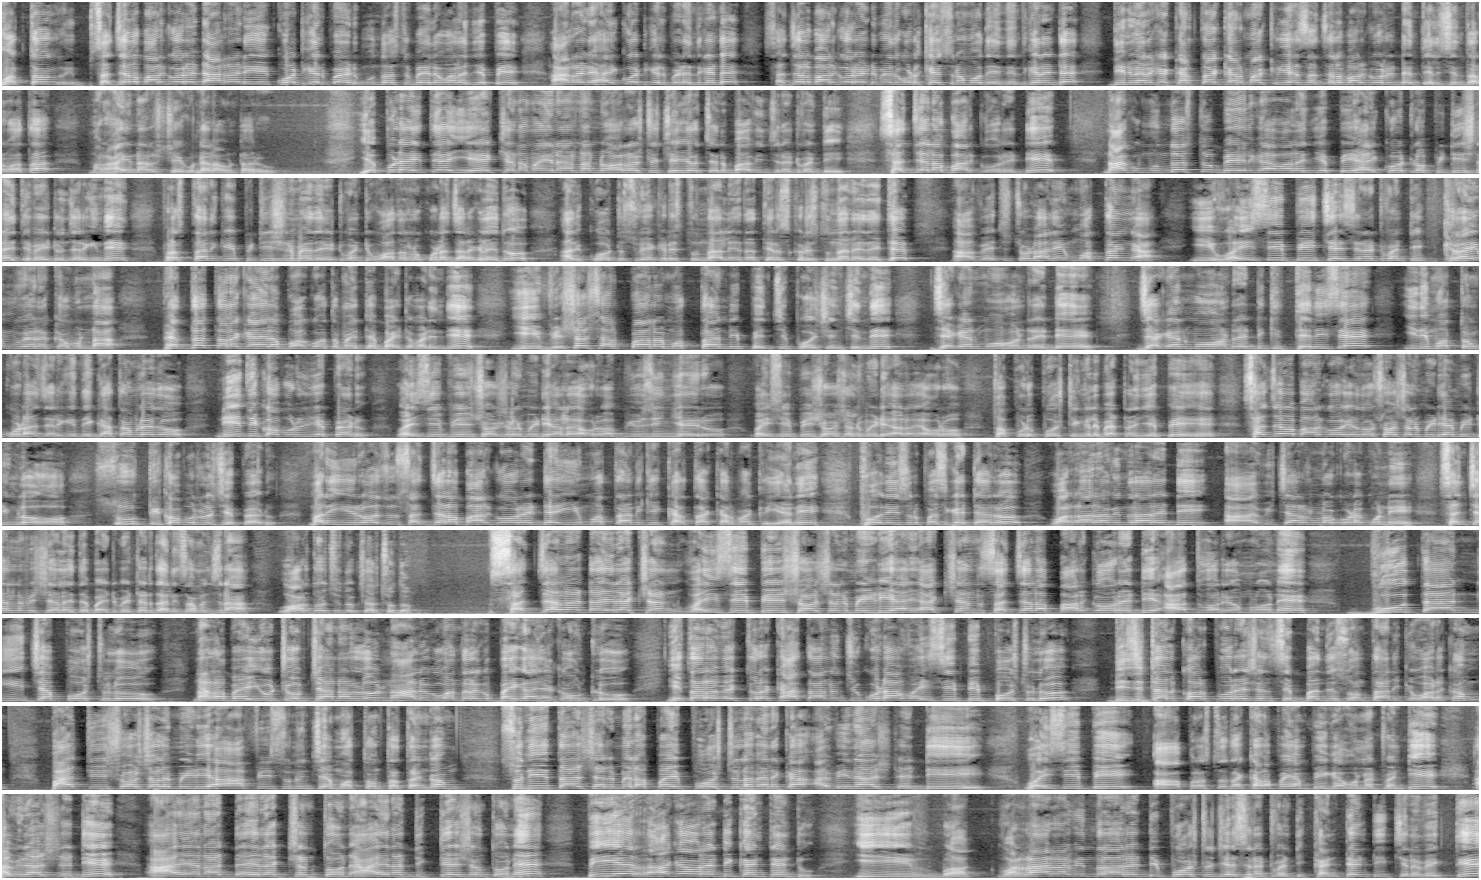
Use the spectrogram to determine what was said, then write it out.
మొత్తం సజ్జల భార్గవరెడ్డి ఆల్రెడీ కోర్టుకు వెళ్ళిపోయాడు. ముందస్తు బెయిల్ ఇవ్వాలని చెప్పి ఆల్రెడీ హైకోర్టుకి వెళ్ళిపోయాడు. ఎందుకంటే సజ్జల భార్గవరెడ్డి మీద కూడా కేసు నమోదైంది. ఎందుకంటే దీని వెనక కర్త కర్మ క్రియ సజ్జల భార్గవరెడ్డి అని తెలిసిన తర్వాత మరి ఆయన అరెస్ట్ చేయకుండా ఎలా ఉంటారు? ఎప్పుడైతే ఏ క్షణమైనా నన్ను అరెస్టు చేయొచ్చని భావించినటువంటి సజ్జల భార్గవ రెడ్డి నాకు ముందస్తు బెయిల్ కావాలని చెప్పి హైకోర్టులో పిటిషన్ అయితే వేయటం జరిగింది. ప్రస్తుతానికి పిటిషన్ మీద ఎటువంటి వాదనలు కూడా జరగలేదు. అది కోర్టు స్వీకరిస్తుందా లేదా తిరస్కరిస్తుందా అనేది అయితే ఆ, వేచి చూడాలి. మొత్తంగా ఈ వైసీపీ చేసినటువంటి క్రైమ్ వెనుక ఉన్న పెద్ద తలకాయల భాగవతం అయితే బయటపడింది. ఈ విష సర్పాల మొత్తాన్ని పెంచి పోషించింది జగన్మోహన్ రెడ్డి. జగన్మోహన్ రెడ్డికి తెలిసే ఇది మొత్తం కూడా జరిగింది. గతంలో ఏదో నీతి కబుర్లు చెప్పాడు. వైసీపీ సోషల్ మీడియాలో ఎవరు అబ్యూజింగ్ చేయరు. వైసీపీ సోషల్ మీడియాలో ఎవరు తప్పుడు పోస్టింగ్లు పెట్టరని చెప్పి సజ్జల భార్గవ్ ఏదో సోషల్ మీడియా మీటింగ్లో సూక్కి కబుర్లు చెప్పాడు. మరి ఈరోజు సజ్జల భార్గవ రెడ్డే ఈ మొత్తానికి కర్త కర్మక్రియ అని పోలీసులు పసిగట్టారు. వర్రా రవీంద్రారెడ్డి ఆ విచారణలో కూడా కొన్ని సంచలన విషయాలు అయితే బయటపెట్టారు. దానికి సంబంధించిన వార్త వచ్చింది. ఒకసారి చూద్దాం. Sajjala direction YCP social media action Sajjala Bhargava Reddy ఆధ్వర్యంలోనే భూత నీచ పోస్టులు. నలభై యూట్యూబ్ ఛానళ్ళు నాలుగు వందలకు పైగా అకౌంట్లు. ఇతర వ్యక్తుల ఖాతా నుంచి కూడా వైసీపీ పోస్టులు. డిజిటల్ కార్పొరేషన్ సిబ్బంది సొంతానికి వాడకం. పార్టీ సోషల్ మీడియా ఆఫీసు నుంచే మొత్తం తతంగం. సునీత షర్మిలపై పోస్టుల వెనుక అవినాష్ రెడ్డి. వైసీపీ ఆ ప్రస్తుత కడప ఎంపీగా ఉన్నటువంటి అవినాష్ రెడ్డి. ఆయన డైరెక్షన్తోనే ఆయన డిక్టేషన్తోనే పిఏ రాఘవరెడ్డి కంటెంట్ ఈ బ- వర్రా రవీంద్రారెడ్డి పోస్టు చేసినటువంటి కంటెంట్ ఇచ్చిన వ్యక్తి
